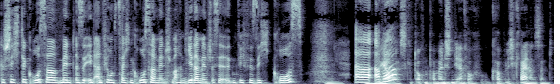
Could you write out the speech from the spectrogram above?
Geschichte großer Mensch, also in Anführungszeichen großer Mensch machen. Jeder Mensch ist ja irgendwie für sich groß. Äh, aber ja, es gibt auch ein paar Menschen, die einfach körperlich kleiner sind.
